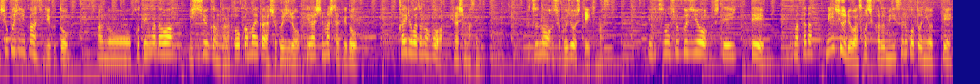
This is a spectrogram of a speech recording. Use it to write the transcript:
食事に関していくと、あのー、古典型は1週間から10日前から食事量を減らしましたけど改良型の方は減らしません。普通の食事をしていきます。で普通の食事をしていって、まあ、ただ練習量は少し軽めにすることによって、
